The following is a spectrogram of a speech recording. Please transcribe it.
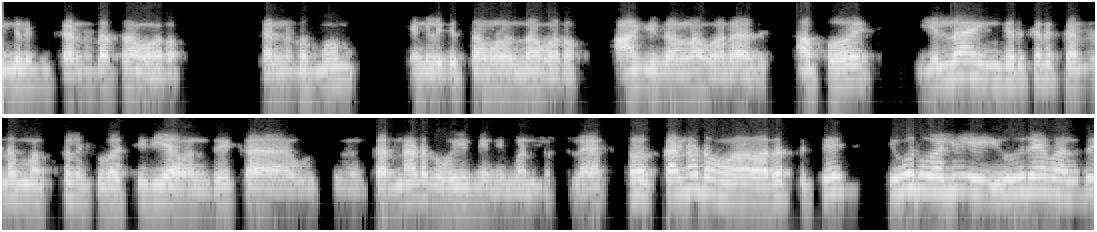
எங்களுக்கு கன்னடம் தான் வரும். கன்னடமும் எங்களுக்கு தமிழும் தான் வரும். ஆங்கிலம்லாம் வராது. அப்போ எல்லாம் இங்க இருக்கிற கன்னட மக்களுக்கு வசதியா வந்து க கர்நாடக உயர் நீதிமன்றத்துல ஒரு கன்னடம் வர்றதுக்கு இவர் வழியே இவரே வந்து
